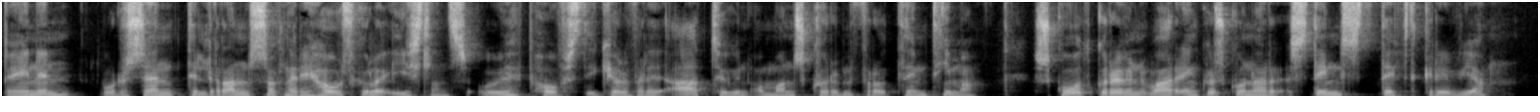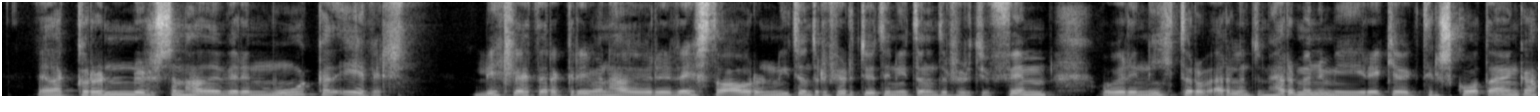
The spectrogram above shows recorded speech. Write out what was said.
Beinin voru sendt til rannsóknar í Háskóla Íslands og upphófst í kjölfærið aðtögun á mannskvörum frá þeim tíma. Skotgröfin var einhvers konar steinsteift grifja eða grunnur sem hafi verið mókað yfir. Líklegt er að grifin hafi verið reist á árun 1940 til 1945 og verið nýttur af erlendum hermunum í Reykjavík til skotæfinga.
